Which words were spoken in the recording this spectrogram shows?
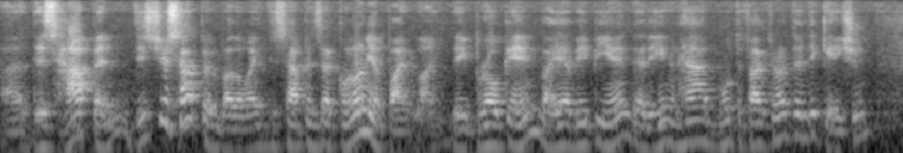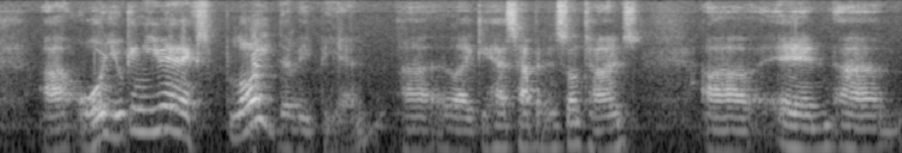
Uh, this happened. This just happened, by the way. This happens at Colonial Pipeline. They broke in via VPN. They didn't have multi-factor authentication, uh, or you can even exploit the VPN, uh, like it has happened sometimes. Uh, and um,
